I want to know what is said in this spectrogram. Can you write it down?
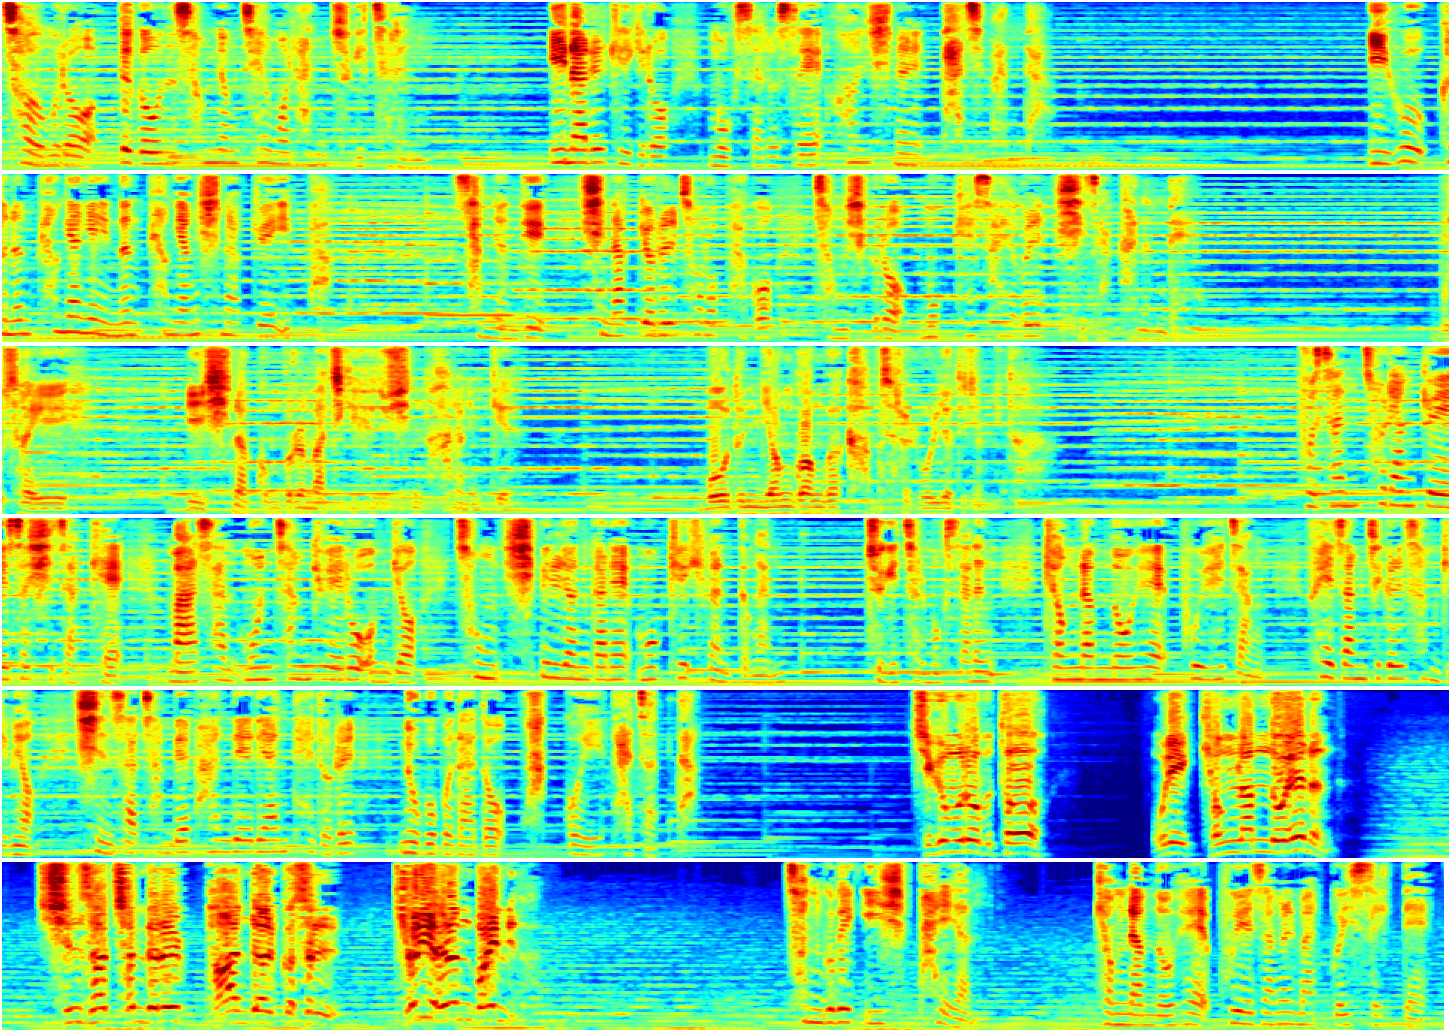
처음으로 뜨거운 성령 체험을 한 주기철은 이날을 계기로 목사로서의 헌신을 다짐한다. 이후 그는 평양에 있는 평양신학교에 입학. 3년 뒤 신학교를 졸업하고 정식으로 목회 사역을 시작하는데 무사히 이 신학 공부를 마치게 해주신 하나님께 모든 영광과 감사를 올려드립니다. 부산 초량교회에서 시작해 마산 문창교회로 옮겨 총 11년간의 목회 기간 동안 주기철 목사는 경남 노회 부회장, 회장직을 섬기며 신사참배 반대에 대한 태도를 누구보다도 확고히 다졌다. 지금으로부터 우리 경남 노회는 신사참배를 반대할 것을 결의하는 바입니다. 1928년 경남노회 부회장을 맡고 있을 때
